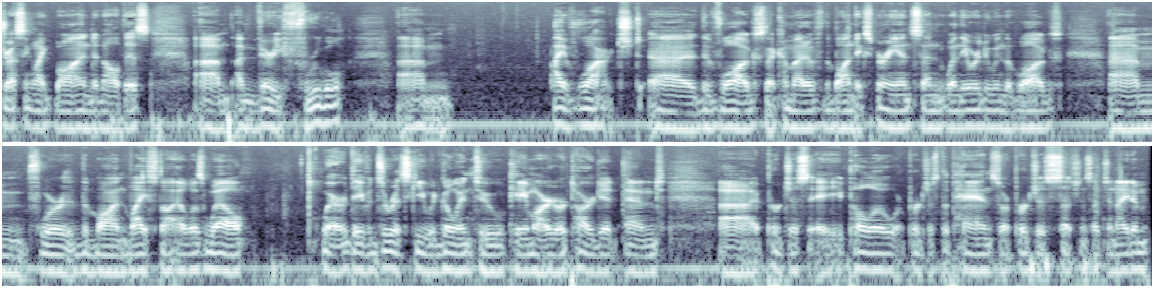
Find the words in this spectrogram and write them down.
dressing like Bond and all this, um, I'm very frugal. Um, I've watched uh, the vlogs that come out of the Bond experience, and when they were doing the vlogs um, for the Bond lifestyle as well, where David Zaritsky would go into Kmart or Target and uh, purchase a polo or purchase the pants or purchase such and such an item.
